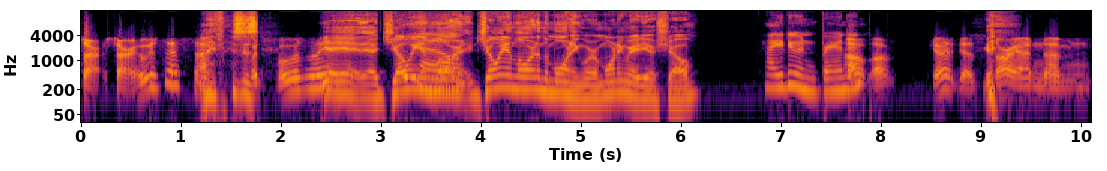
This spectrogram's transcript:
sorry, sorry. Who is this? Uh, This is- what, what was the name? Yeah, yeah, yeah. Joey and Lauren, Joey and Lauren in the morning. We're a morning radio show. How you doing, Brandon? Oh, oh, good. Yes, sorry, I'm, I'm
